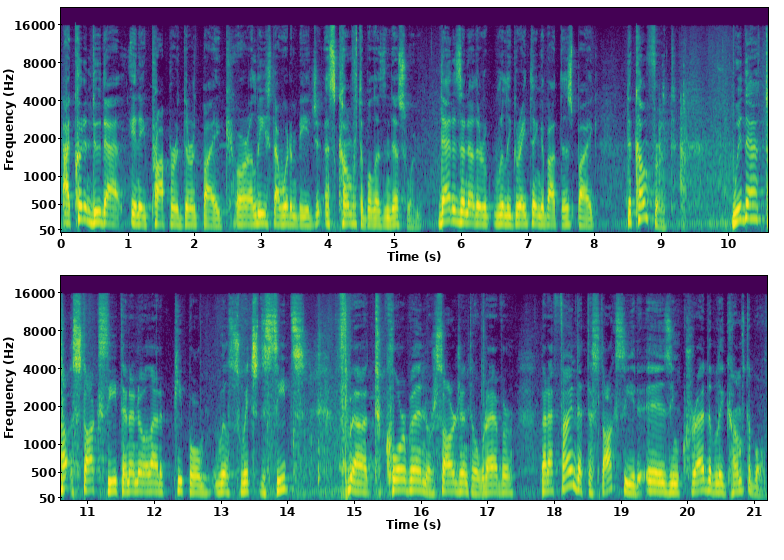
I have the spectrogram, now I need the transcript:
I couldn't do that in a proper dirt bike, or at least I wouldn't be as comfortable as in this one. That is another really great thing about this bike, the comfort. With that stock seat, and I know a lot of people will switch the seats uh, to Corbin or Sargent or whatever, but I find that the stock seat is incredibly comfortable.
